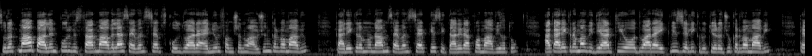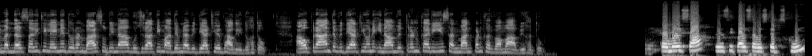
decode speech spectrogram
સુરતમાં પાલનપુર વિસ્તારમાં આવેલા સેવન સ્ટેપ સ્કૂલ દ્વારા એન્યુઅલ ફંક્શનનું આયોજન કરવામાં આવ્યું. કાર્યક્રમનું નામ સેવન સ્ટેપ કે સિતારે રાખવામાં આવ્યું હતું. આ કાર્યક્રમમાં વિદ્યાર્થીઓ દ્વારા એકવીસ જેટલી કૃતિઓ રજૂ કરવામાં આવી. તેમજ નર્સરીથી લઈને ધોરણ બાર સુધીના ગુજરાતી માધ્યમના વિદ્યાર્થીઓએ ભાગ લીધો હતો. આ ઉપરાંત વિદ્યાર્થીઓને ઇનામ વિતરણ કરી સન્માન પણ કરવામાં આવ્યું હતું. Komal Shah principal seven step school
